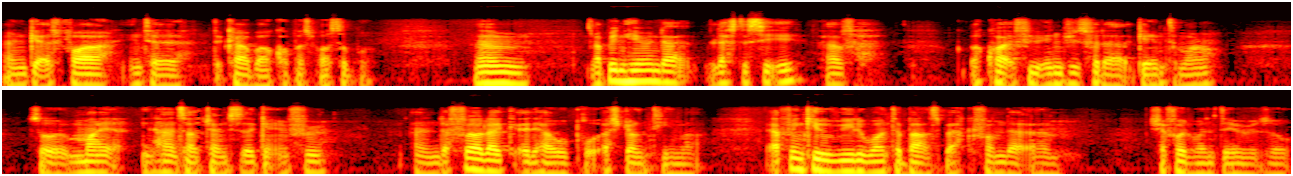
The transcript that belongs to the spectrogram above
and get as far into the Carabao Cup as possible. Um, I've been hearing that Leicester City have quite a few injuries for that game tomorrow, so it might enhance our chances of getting through. And I feel like Eddie Howe will put a strong team out. I think he'll really want to bounce back from that um, Sheffield Wednesday result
